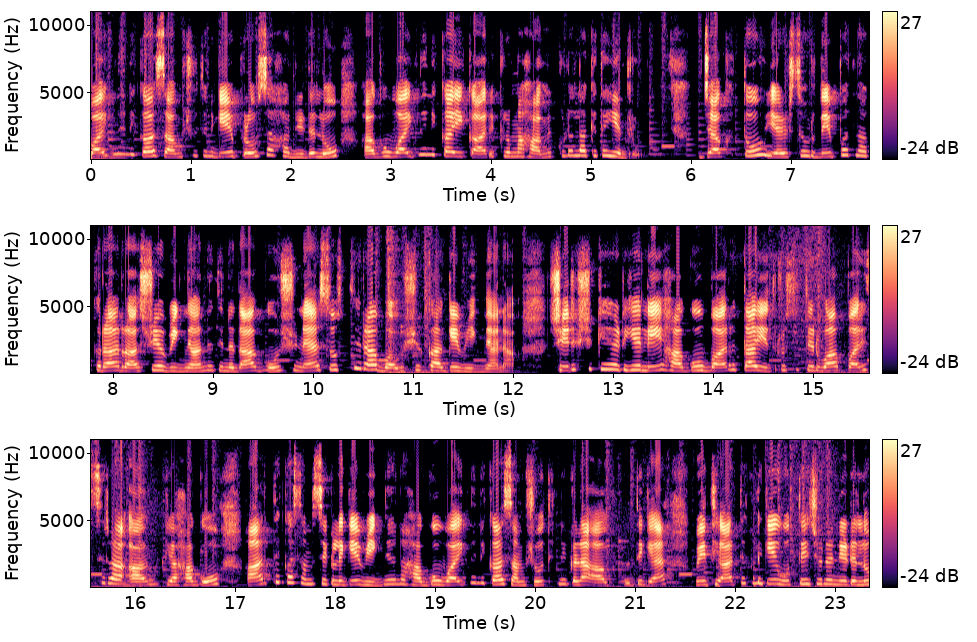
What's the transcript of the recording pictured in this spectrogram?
ವೈಜ್ಞಾನಿಕ ಸಂಶೋಧನೆಗೆ ಪ್ರೋತ್ಸಾಹ ನೀಡಲು ಹಾಗೂ ವೈಜ್ಞಾನಿಕ ಈ ಕಾರ್ಯಕ್ರಮ ಹಮ್ಮಿಕೊಳ್ಳಲಾಗಿದೆ ಎಂದರು. ಜಗತ್ತು ಎರಡ್ ಸಾವಿರದ ಇಪ್ಪತ್ನಾಲ್ಕರ ರಾಷ್ಟ್ರೀಯ ವಿಜ್ಞಾನ ದಿನದ ಘೋಷಣೆ, ಸುಸ್ಥಿರ ಭವಿಷ್ಯಕ್ಕಾಗಿ ವಿಜ್ಞಾನ ಶೀರ್ಷಿಕೆಯಡಿಯಲ್ಲಿ ಹಾಗೂ ಭಾರತ ಎದುರಿಸುತ್ತಿರುವ ಪರಿಸರ, ಆರೋಗ್ಯ ಹಾಗೂ ಆರ್ಥಿಕ ಸಮಸ್ಯೆಗಳಿಗೆ ವಿಜ್ಞಾನ ಹಾಗೂ ವೈಜ್ಞಾನಿಕ ಸಂಶೋಧನೆಗಳ ಅಭಿವೃದ್ಧಿಗೆ ವಿದ್ಯಾರ್ಥಿಗಳಿಗೆ ಉತ್ತೇಜನ ನೀಡಲು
